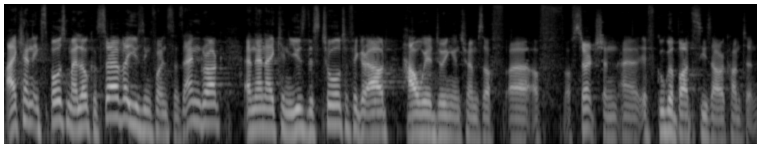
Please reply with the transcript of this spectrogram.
I can expose my local server using, for instance, ngrok, and then I can use this tool to figure out how we're doing in terms of, uh, of, of, search and uh, if Googlebot sees our content.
